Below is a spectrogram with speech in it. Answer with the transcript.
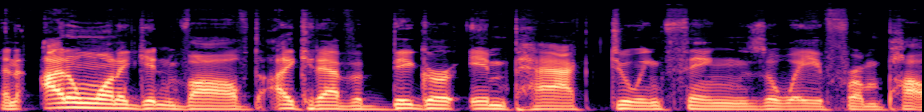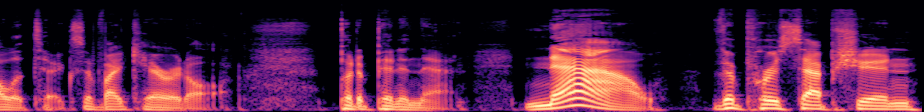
and I don't want to get involved. I could have a bigger impact doing things away from politics if I care at all. Put a pin in that. Now, the perception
